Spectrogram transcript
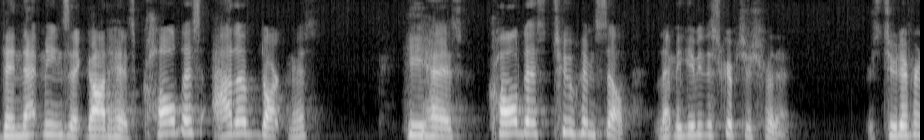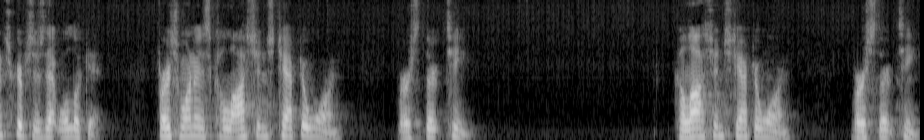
then that means that God has called us out of darkness. He has called us to himself. Let me give you the scriptures for that. There's two different scriptures that we'll look at. First one is Colossians chapter 1, verse 13. Colossians chapter 1, verse 13.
